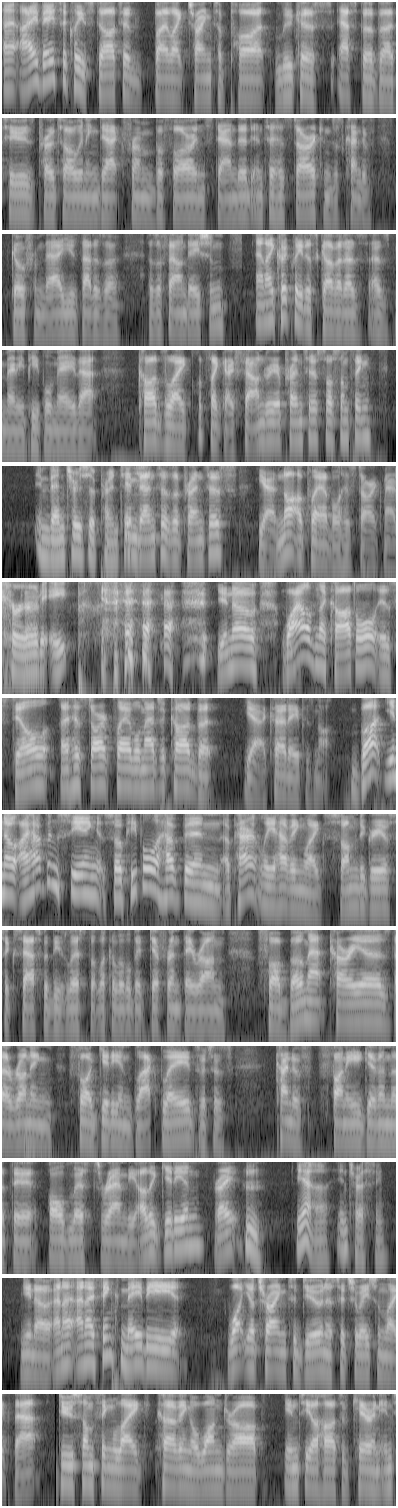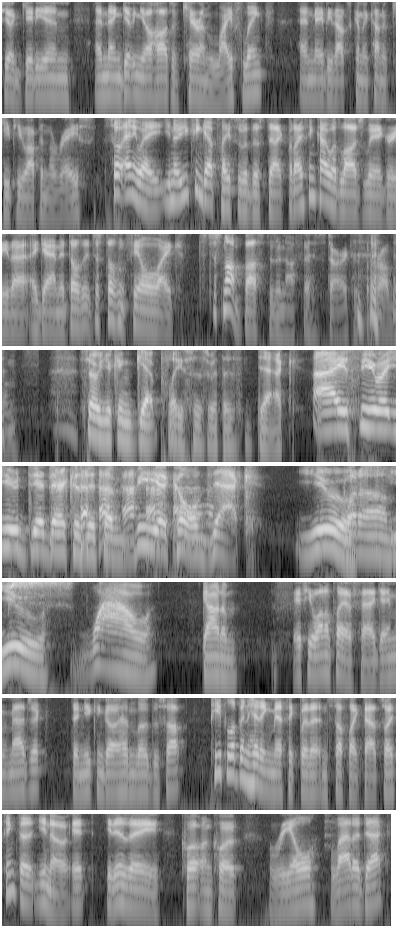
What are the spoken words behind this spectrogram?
I basically started by like trying to port Lucas Esper Berthoud's Tour winning deck from before in standard into historic and just kind of go from there, use that as a as a foundation. And I quickly discovered as as many people may that cards like what's that guy, Foundry Apprentice or something? Inventor's Apprentice. Inventor's Apprentice. Yeah, not a playable historic magic. Curd card. Ape. You know, Wild Nacatl is still a historic playable magic card, but yeah, Kird Ape is not. But, you know, I have been seeing, so people have been apparently having like some degree of success with these lists that look a little bit different. They run for Bomat Couriers, they're running for Gideon Blackblades, which is kind of funny given that the old lists ran the other Gideon, right? Hmm. Yeah, interesting. you know and i and i think maybe what you're trying to do in a situation like that do something like curving a one drop into your heart of Kiran, into your Gideon, and then giving your heart of Kiran life link. And maybe that's going to kind of keep you up in the race. So anyway, you know, you can get places with this deck, but I think I would largely agree that again, it does. It just doesn't feel like it's just not busted enough for historic. Is the problem? So you can get places with this deck. I see what you did there because it's a vehicle deck. You. But, um, You. Wow. Got him. if you want to play a fair game of Magic, then you can go ahead and load this up. People have been hitting Mythic with it and stuff like that, so I think that you know it. It is a quote unquote real ladder deck,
